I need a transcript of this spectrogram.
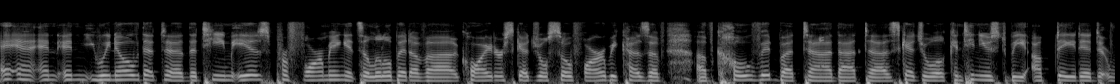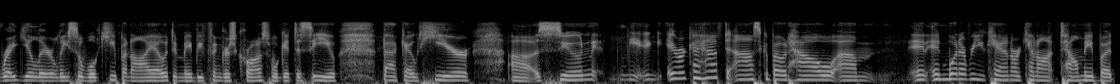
and, and and we know that uh, the team is performing. It's a little bit of a quieter schedule so far because of of COVID, but uh, that uh, schedule continues to be updated regularly. So we'll keep an eye out, and maybe fingers crossed, we'll get to see you back out here uh, soon. Eric, I have to ask about how. Um, and, and, whatever you can or cannot tell me, but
